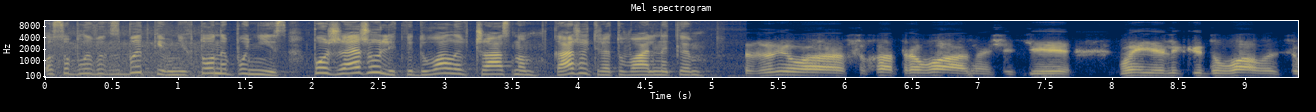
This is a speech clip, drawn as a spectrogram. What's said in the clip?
особливих збитків ніхто не поніс. Пожежу ліквідували вчасно, кажуть рятувальники. Згоріла суха трава, значить, і ми її ліквідували цю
